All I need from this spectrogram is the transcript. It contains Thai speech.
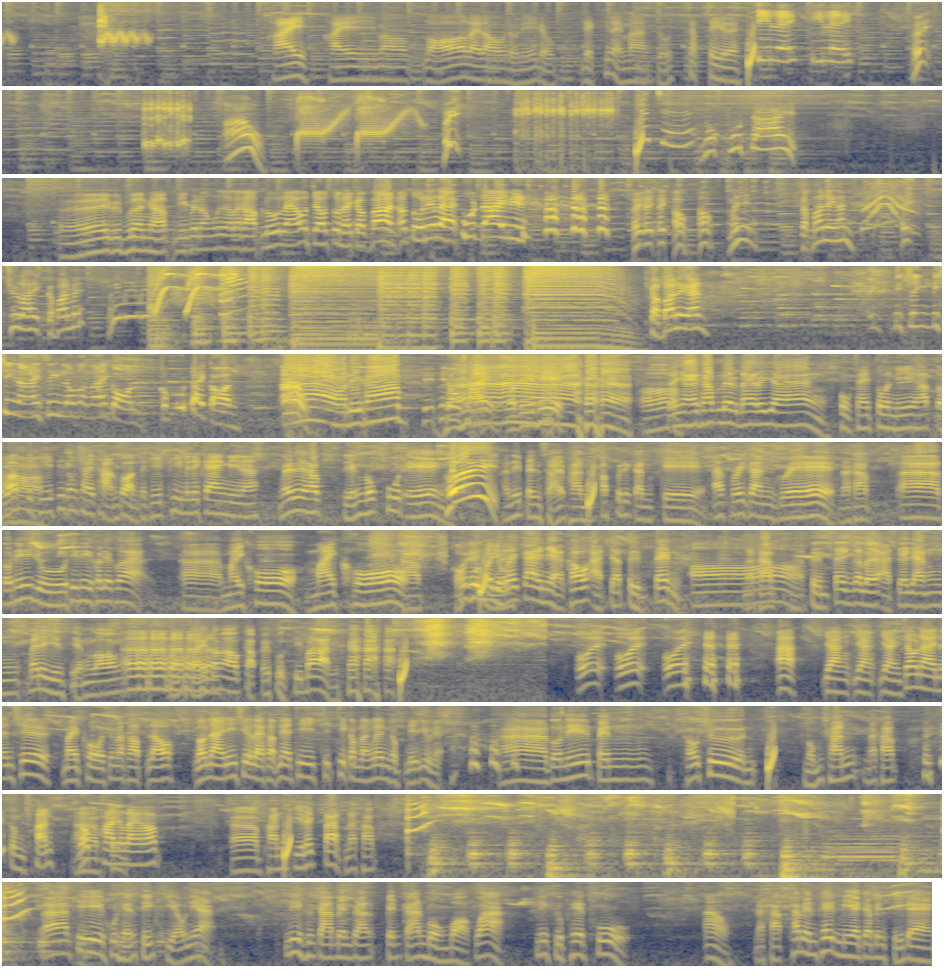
ใครใครมาล้ออะไรเราเดี๋ยวนี้เดี๋ยวเด็กที่ไหนมาเดี๋ยวจับตีเลย ตีเลยตีเลย เฮ้ย อ้าว เฮ้ยเจ๊เจ๊นกพูดได้เอ้ยเพื่อนๆครับนี่เป็นน้องเลือกแล้วครับ รู้แล้วว่าจะเอาตัวไหนกลับบ้าน เอาตัวนี้แหละพูดได้นี่ เอ้ยเอ้ยเอ้ยเอาเอามานี่กลับบ้านได้กันเฮ้ยชื่ออะไรกลับบ้านไหมมานี่มา กลับบ้านด้วยกันเอ้ยไม่ใช่ไม่ใช่นายสิเรานายก่อนก็พูดได้ก่อน อ้าวสวัสดีครับพี่พี่ธงชัยสวัสดีพี่อ๋อ เป็นไงครับเลือกได้หรือยังถูกใจตัวนี้ครับ แต่ว่าอ๋อ ตะกี้พี่ต้องชัยถามก่อนตะกี้พี่ไม่ได้แกล้งนี้นะ ไม่ได้ครับเสียงนกพูดเอง เฮ้ย อันนี้เป็นสายพันธุ์แอฟริกันเกย์แอฟริกันเกรย์นะครับอ่าตัวนี้อยู่ที่นี่เขาเรียกว่าไมโครไมโครครับ ของเฮ้ยคุณมาอยู่ใกล้ๆเนี่ยเขาอาจจะตื่นเต้นอ๋อ นะครับตื่นเต้นก็เลยอาจจะยังไม่ได้ยินเสียงร้องเออ สงสัยต้องเอากลับไปฝึกที่บ้าน โอ้ยโอ้ยโอ้ย อะอย่างอย่างอย่างเจ้านายนั้นชื่อไมโครใช่ไหมครับ แล้วแล้วนายนี่ชื่ออะไรครับเนี่ยที่ที่ที่กำลังเล่นกับนี้อยู่เนี่ย อ่าตัวนี้เป็นเขาชื่อหนมชั้นนะครับ สมชั้นแล้วอ่าพันธุ์เป็นอะไรครับ อ่าพันธุ์อิเล็กตัสนะครับ และที่คุณเห็นสีเขียวเนี่ย นี่คือการเป็นการเป็นการบ่งบอกว่านี่คือเพศผู้อ้าวนะครับ ถ้าเป็นเพศเมียจะเป็นสีแดง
